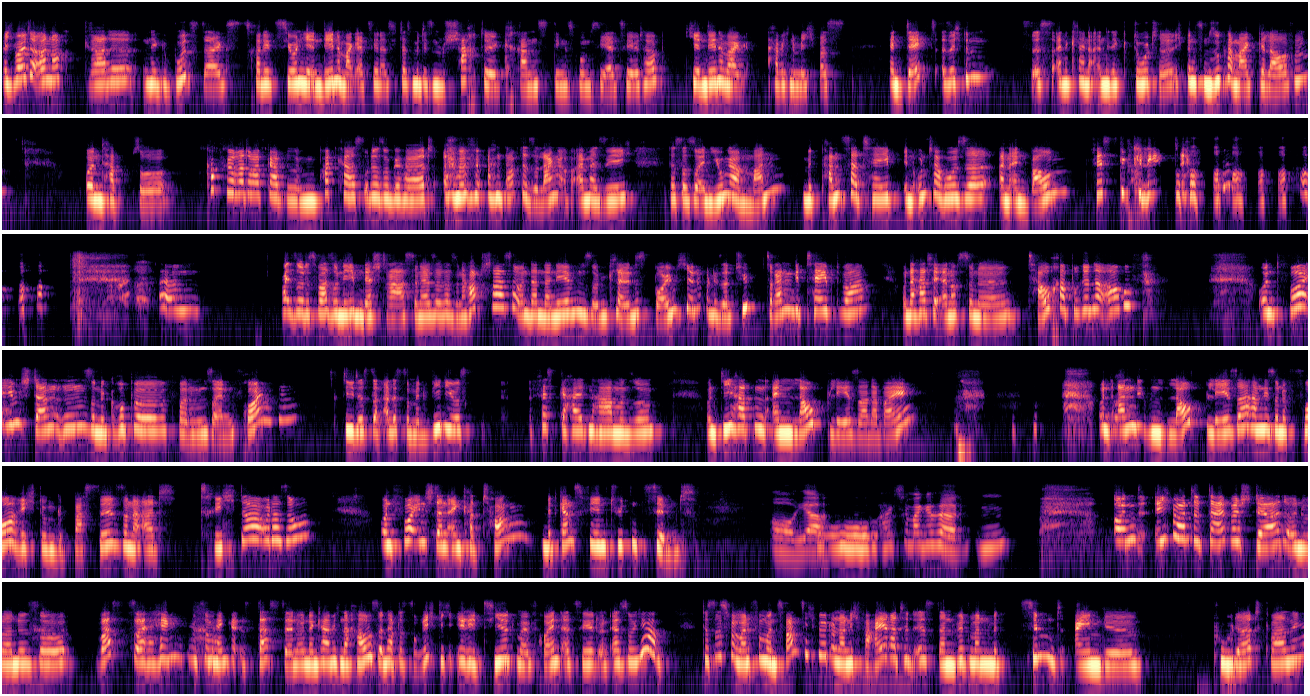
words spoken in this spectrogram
Ich wollte auch noch gerade eine Geburtstagstradition hier in Dänemark erzählen, als ich das mit diesem Schachtelkranz-Dingsbums hier erzählt habe. Hier in Dänemark habe ich nämlich was entdeckt. Also ich bin, das ist eine kleine Anekdote. Ich bin zum Supermarkt gelaufen und habe so Kopfhörer drauf gehabt, so einen Podcast oder so gehört und laufe da so lang. Auf einmal sehe ich, dass da so ein junger Mann mit Panzertape in Unterhose an einen Baum festgeklebt ähm, also das war so neben der Straße, ne? also das war so eine Hauptstraße und dann daneben so ein kleines Bäumchen, von dieser Typ dran getaped war. Und da hatte er noch so eine Taucherbrille auf. Und vor ihm standen so eine Gruppe von seinen Freunden, die das dann alles so mit Videos festgehalten haben und so. Und die hatten einen Laubbläser dabei. Und an diesem Laubbläser haben die so eine Vorrichtung gebastelt, so eine Art Trichter oder so. Und vor ihnen stand ein Karton mit ganz vielen Tüten Zimt. Oh ja. Uh, Habe ich schon mal gehört. Hm? Und ich war total verstört und war nur so, was zur Hen zum Henker ist das denn? Und dann kam ich nach Hause und habe das so richtig irritiert meinem Freund erzählt. Und er so, ja, das ist, wenn man 25 wird und noch nicht verheiratet ist, dann wird man mit Zimt eingepudert quasi.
